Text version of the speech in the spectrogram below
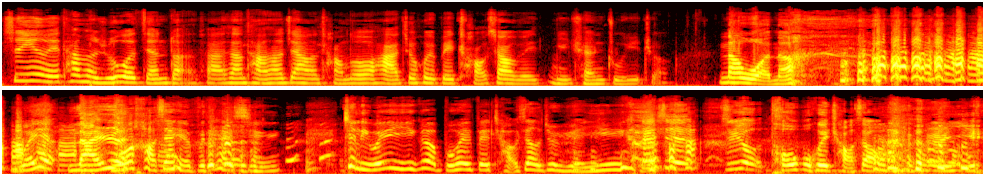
是因为她们如果剪短发，像糖糖这样的长度的话，就会被嘲笑为女权主义者。那我呢？我也 男人我好像也不太行。这里唯一一个不会被嘲笑的就是原因，但是只有头不会嘲笑而已。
